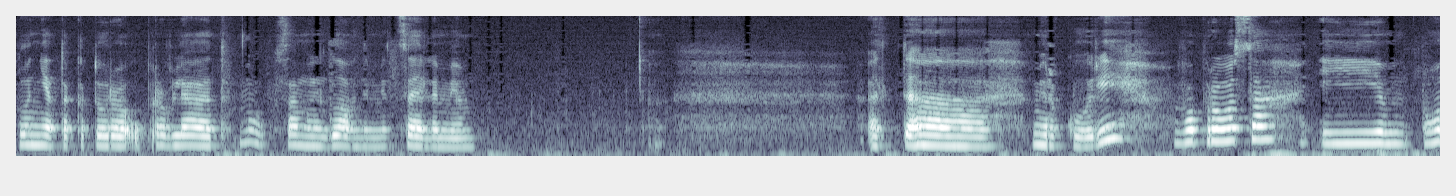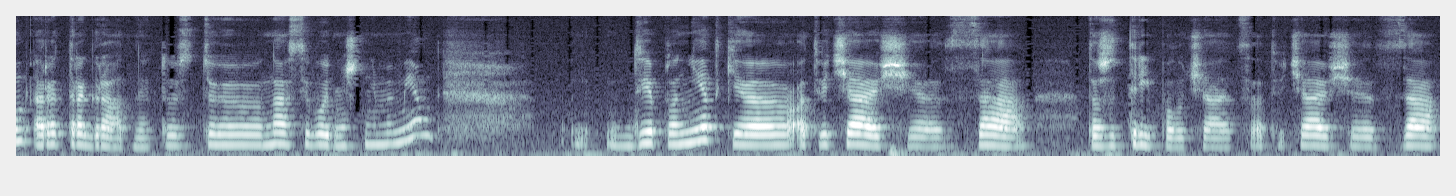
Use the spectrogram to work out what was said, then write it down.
планета, которая управляет ну, самыми главными целями это Меркурий вопроса, и он ретроградный. То есть э, на сегодняшний момент две планетки, отвечающие за, даже три получается, отвечающие за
